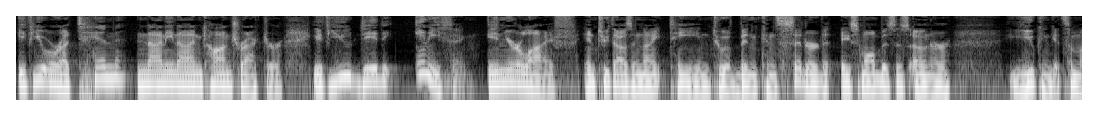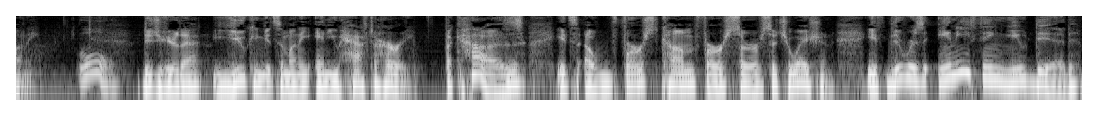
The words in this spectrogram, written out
if you were a 1099 contractor, if you did anything in your life in 2019 to have been considered a small business owner, you can get some money. Ooh. Did you hear that? You can get some money and you have to hurry because it's a first come, first serve situation. If there was anything you did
